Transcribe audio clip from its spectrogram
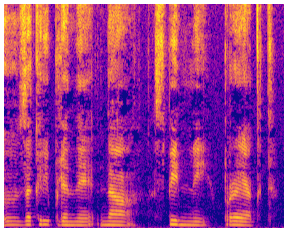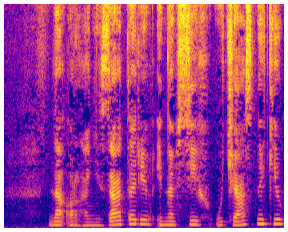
е, закріплені на спільний проєкт на організаторів і на всіх учасників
